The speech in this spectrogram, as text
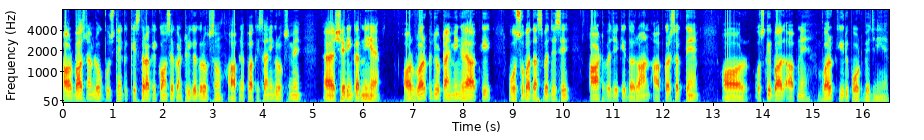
और बाद टाइम लोग पूछते हैं कि किस तरह के कौन से कंट्री के ग्रुप्स हों। आपने पाकिस्तानी ग्रुप्स में शेयरिंग करनी है, और वर्क जो टाइमिंग है आपकी वो सुबह दस बजे से आठ बजे के दौरान आप कर सकते हैं और उसके बाद आपने वर्क की रिपोर्ट भेजनी है।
